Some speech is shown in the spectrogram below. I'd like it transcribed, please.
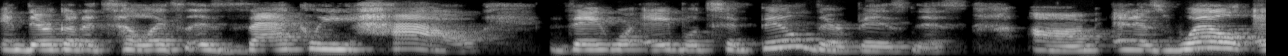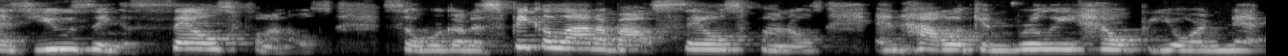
and they're going to tell us exactly how they were able to build their business um, and as well as using sales funnels. So, we're going to speak a lot about sales funnels and how it can really help your net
